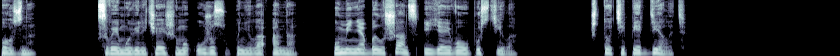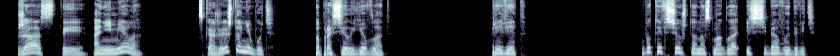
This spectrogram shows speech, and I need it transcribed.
Поздно. К своему величайшему ужасу поняла она. У меня был шанс, и я его упустила. Что теперь делать? «Жас, ты онемела?» «Скажи что-нибудь», — попросил ее Влад. «Привет». Вот и все, что она смогла из себя выдавить.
